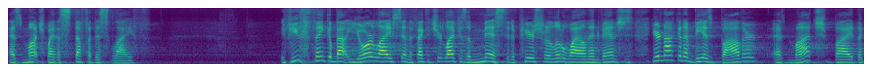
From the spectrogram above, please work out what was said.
as much by the stuff of this life. If you think about your life's end, the fact that your life is a mist, it appears for a little while and then vanishes, you're not going to be as bothered as much by the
